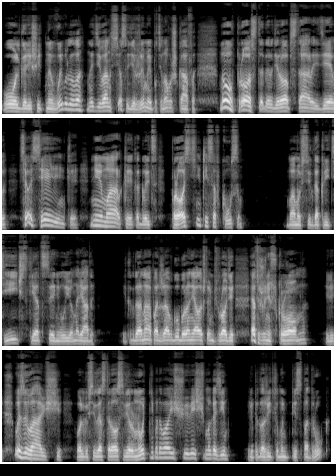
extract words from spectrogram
Ольга решительно вывалила на диван все содержимое платяного шкафа. Ну, просто гардероб старой девы. Все серенькое, не маркое, как говорится, простенькой со вкусом. Мама всегда критически оценивала ее наряды, и когда она, поджав губы, роняла что-нибудь вроде «это же не скромно» или «вызывающе», Ольга всегда старалась вернуть неподобающую вещь в магазин или предложить кому-нибудь без подруг,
